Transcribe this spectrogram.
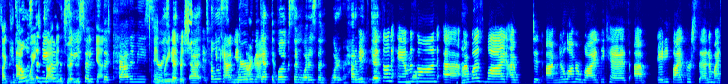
So I cannot wait to dive into so it this weekend. the Academy series, and read it. But, uh, tell us Academy where do we get the books and what is the what? How do we it's, get? It's on Amazon. Uh, mm-hmm. I was wide. I did. I'm no longer wide because um, 85% of my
